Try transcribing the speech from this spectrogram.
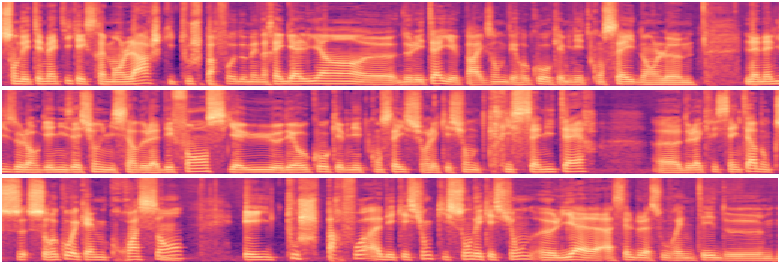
sont des thématiques extrêmement larges qui touchent parfois au domaine régalien euh, de l'État. Il y a par exemple des recours au cabinet de conseil dans le l'analyse de l'organisation du ministère de la Défense. Il y a eu euh, des recours au cabinet de conseil sur les questions de crise sanitaire, euh, de la crise sanitaire. Donc ce, ce recours est quand même croissant. Et il touche parfois à des questions qui sont des questions euh, liées à, à celle de la souveraineté de,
